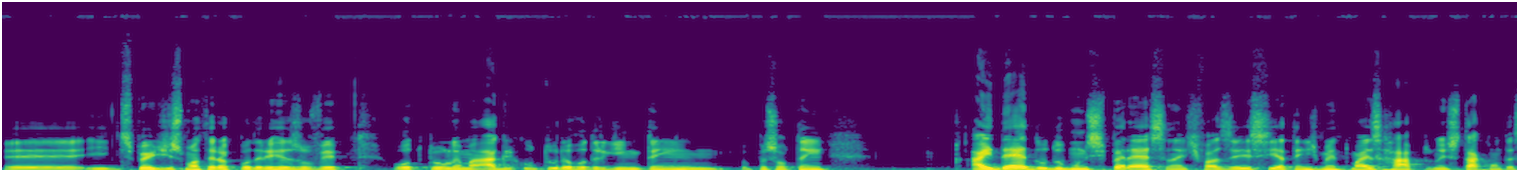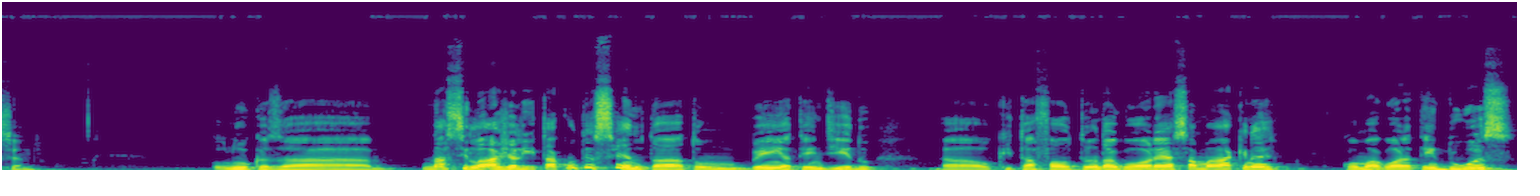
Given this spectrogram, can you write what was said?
é, e desperdiça o material que poderia resolver outro problema. A agricultura, Rodriguinho, tem. O pessoal tem a ideia do, do município era essa, né? De fazer esse atendimento mais rápido. Isso está acontecendo? Lucas, a... na silagem ali está acontecendo, tá? Estão bem atendido. Ah, o que está faltando agora é essa máquina. Como agora tem duas,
